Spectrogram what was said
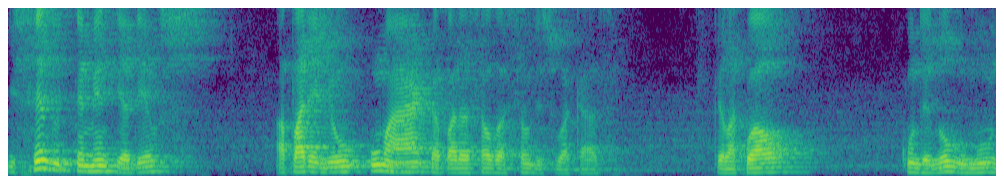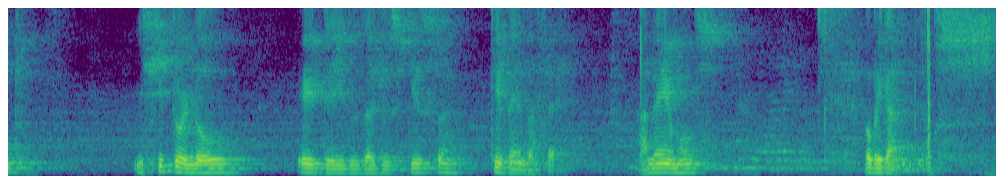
e sendo temente a Deus, aparelhou uma arca para a salvação de sua casa, pela qual condenou o mundo e se tornou herdeiro da justiça que vem da fé. Amém, irmãos? Obrigado, Deus.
